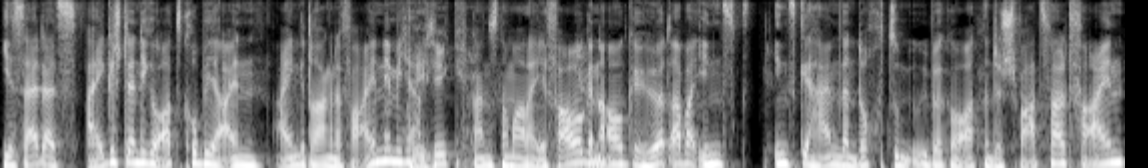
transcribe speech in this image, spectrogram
Ihr seid als eigenständige Ortsgruppe ja ein eingetragener Verein, nehme ich an. Richtig. Ganz normaler e.V., genau, gehört aber ins, insgeheim dann doch zum übergeordneten Schwarzwaldverein.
